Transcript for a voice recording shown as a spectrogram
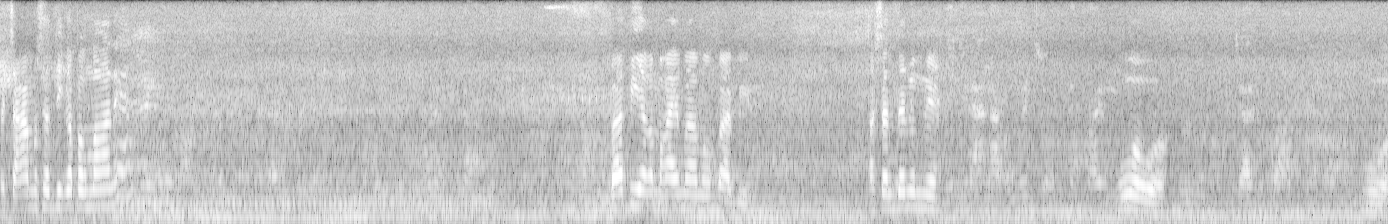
At saka mo sa di ka pang mga na yan. Babi, ka makain mamang babi. Asan danom niya? Hinihana ko Wilson. Yung pa yung Oo, oo. masyado pa. Oo.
